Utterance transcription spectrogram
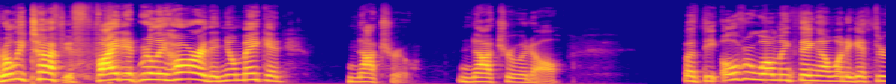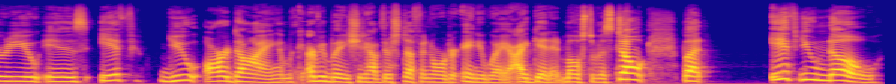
really tough, you fight it really hard, then you'll make it. Not true. Not true at all. But the overwhelming thing I want to get through to you is if you are dying, everybody should have their stuff in order anyway. I get it. Most of us don't. But if you know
